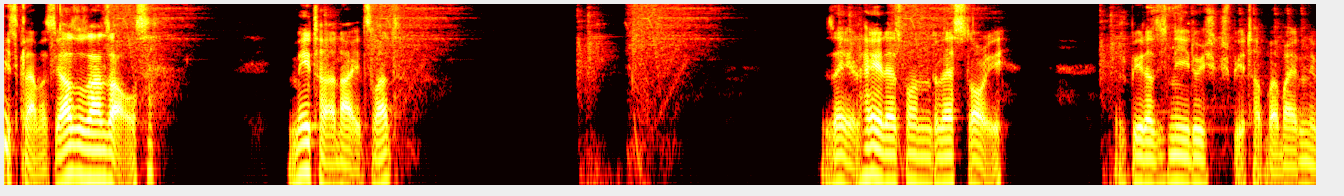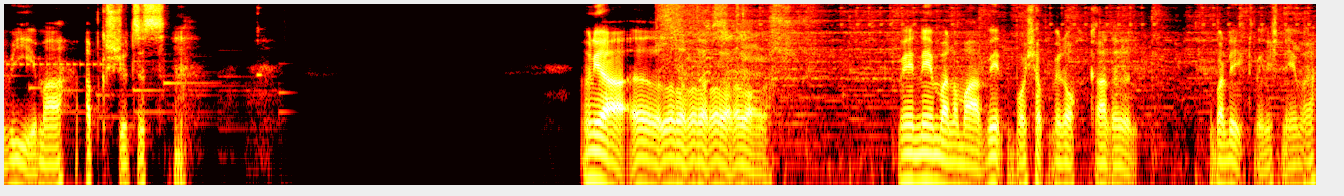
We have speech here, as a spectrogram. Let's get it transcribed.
Ist klar was. Ja, so sahen sie aus. Meta Knights, was? Sale. Hey, das von The Last Story. Das Spiel, das ich nie durchgespielt habe, weil meine wie immer abgestürzt ist. Und ja, äh, wen nehmen wir noch mal? Wen, boah, ich habe mir doch gerade überlegt, wen ich nehme.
